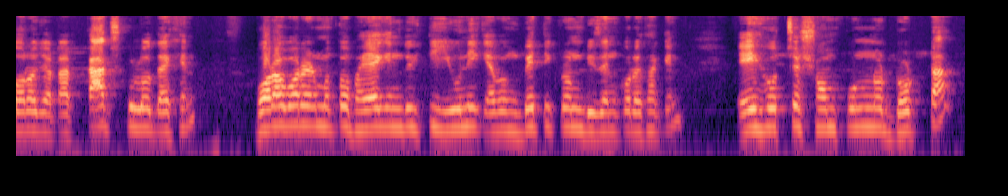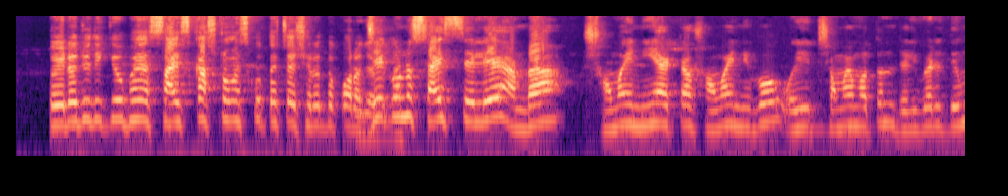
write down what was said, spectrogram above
দরজাটার কাজগুলো দেখেন। বরাবরের মতো ভাইয়া কিন্তু একটি ইউনিক এবং ব্যতিক্রম ডিজাইন করে থাকেন। এই হচ্ছে সম্পূর্ণ ডোরটা। তো এটা যদি কেউ ভাই সাইজ কাস্টমাইজ করতে চায় সেটা তো করা যে কোনো সাইজ সেলে আমরা সময় নিয়ে একটা সময় নিব ওই সময় মতন ডেলিভারি দিব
